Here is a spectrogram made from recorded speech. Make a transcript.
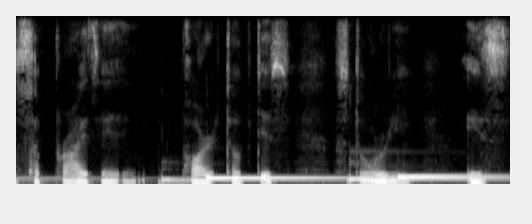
surprising part of this story is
